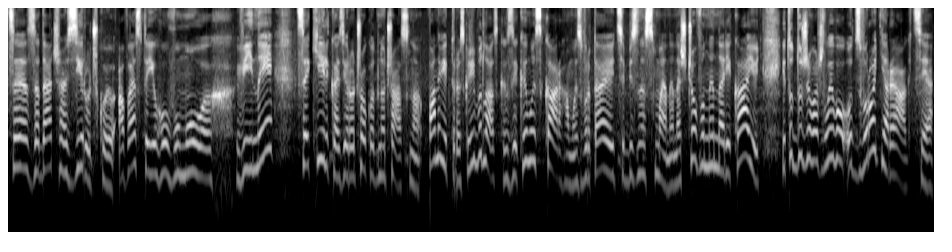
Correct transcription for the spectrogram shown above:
це задача зірочкою, а вести його в умовах війни це кілька зірочок одночасно. Пане Вікторе, скажіть, будь ласка, з якими скаргами звертаються бізнесмени? На що вони нарікають? І тут дуже важливо от зворотня реакція,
